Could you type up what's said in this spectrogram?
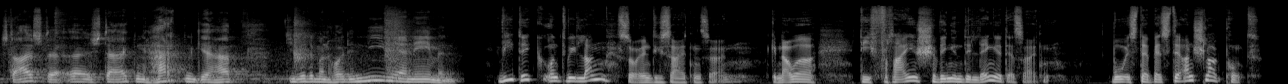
Stahlstärken, Härten gehabt, die würde man heute nie mehr nehmen. Wie dick und wie lang sollen die Seiten sein? Genauer, die frei schwingende Länge der Seiten. Wo ist der beste Anschlagpunkt?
